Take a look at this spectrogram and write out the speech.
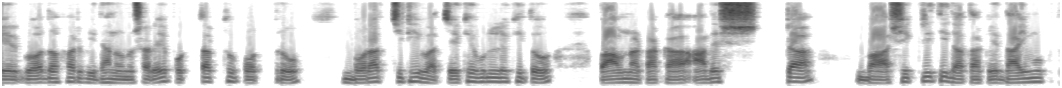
এর গ দফার বিধান অনুসারে প্রত্যার্থপত্র, বরাত চিঠি বা চেকে উল্লেখিত পাওনা টাকা, আদেশটা বা স্বীকৃতিদাতাকে দায়মুক্ত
